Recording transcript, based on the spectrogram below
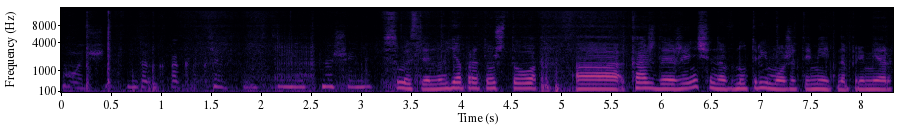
Очень. Ну так как имеет отношение. В смысле? Ну, я про то, что а, каждая женщина внутри может иметь, например,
